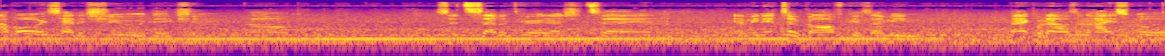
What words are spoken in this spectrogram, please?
I've always had a shoe addiction um, since seventh grade, I should say. I mean, it took off because I mean, back when I was in high school,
